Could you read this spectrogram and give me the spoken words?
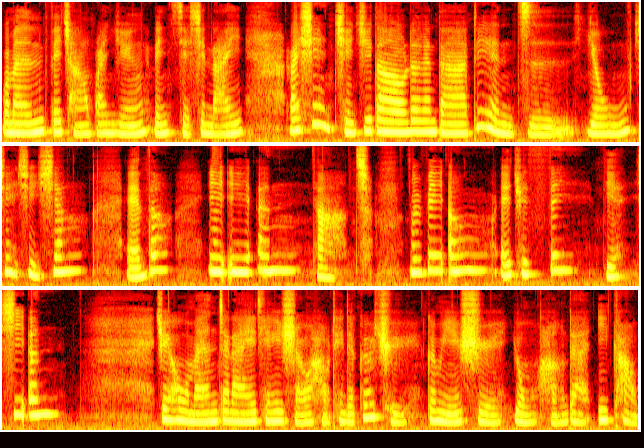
我们非常欢迎您写信来，来信请寄到乐安的电子邮件信箱，and e e n at v o h c 点 c n。最后，我们再来听一首好听的歌曲，歌名是《永恒的依靠》。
